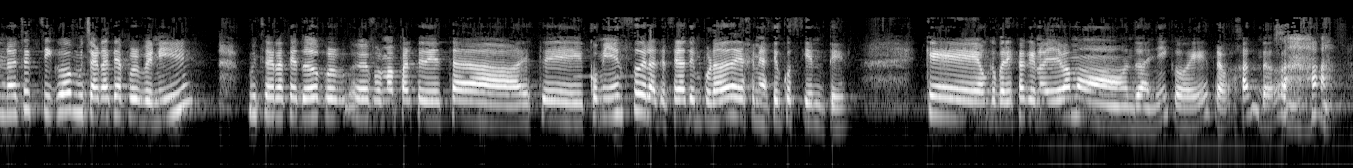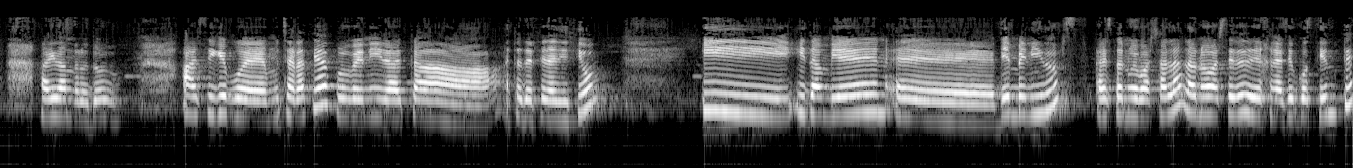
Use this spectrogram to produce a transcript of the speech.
buenas noches chicos, muchas gracias por venir. Muchas gracias a todos por eh, formar parte de esta, este comienzo de la tercera temporada de Generación Consciente. Que aunque parezca que no llevamos dos añicos, ¿eh? Trabajando. Ahí dándolo todo. Así que pues muchas gracias por venir a esta, a esta tercera edición. Y, y también eh, bienvenidos a esta nueva sala, la nueva sede de Generación Consciente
